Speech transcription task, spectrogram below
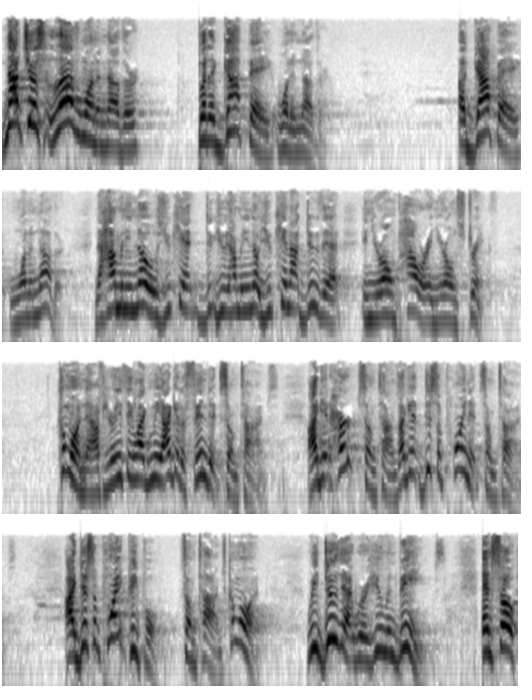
Not just love one another, but agape one another. Agape one another. Now, how many knows you can't do, you, how many know you cannot do that in your own power, in your own strength? Come on now, if you're anything like me, I get offended sometimes. I get hurt sometimes. I get disappointed sometimes. I disappoint people sometimes. Come on. We do that. We're human beings. And so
